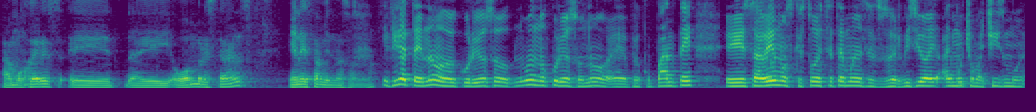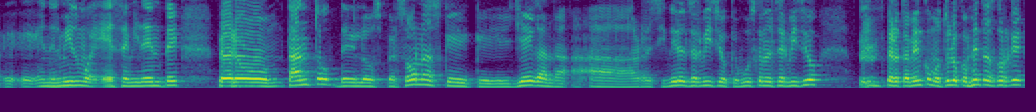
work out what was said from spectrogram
a mujeres eh, o hombres trans en esta misma zona. Y fíjate, no, curioso, bueno, no curioso, no, eh, preocupante. Eh, sabemos que todo este tema del sexo servicio hay, mucho machismo eh, en el mismo, es evidente, pero tanto de las personas que, que llegan a, a, recibir el servicio, que buscan el servicio, pero también como tú lo comentas, Jorge,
